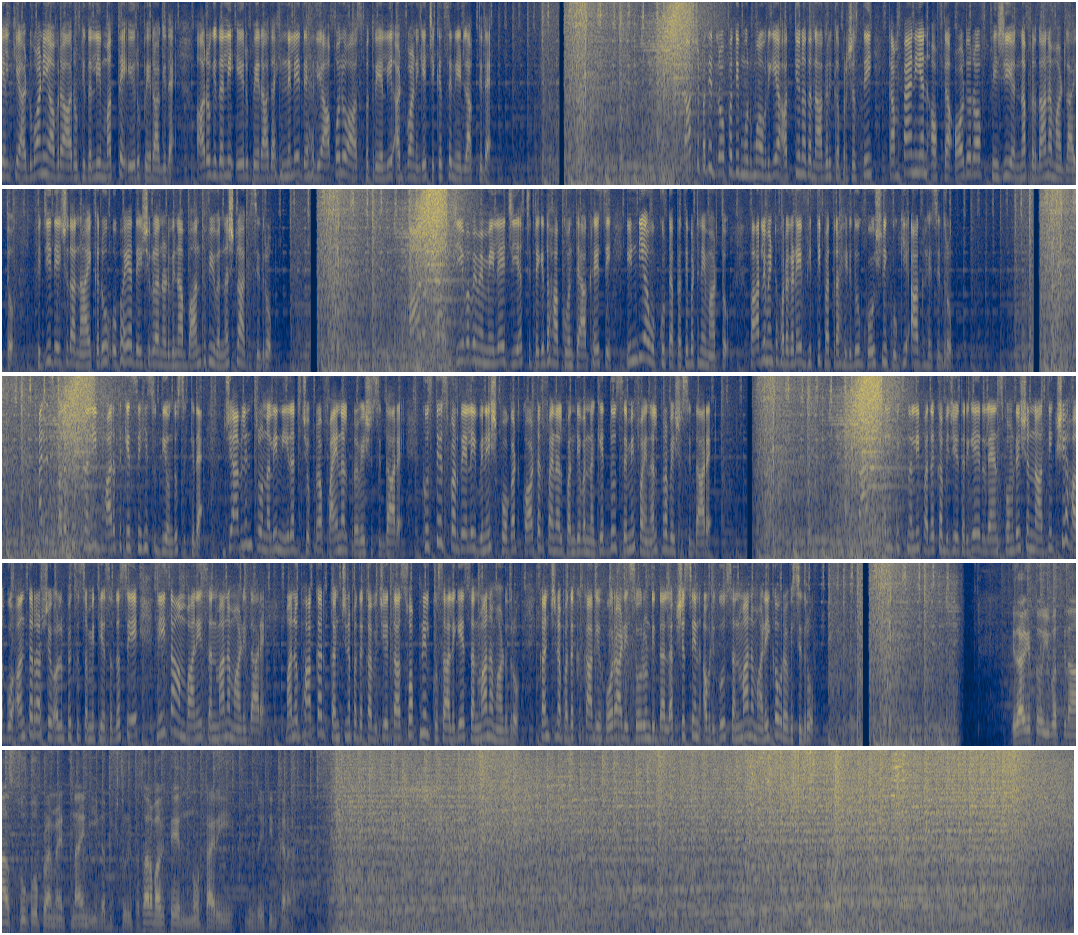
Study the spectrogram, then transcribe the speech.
ಎಲ್ ಕೆ ಅಡ್ವಾಣಿ ಅವರ ಆರೋಗ್ಯದಲ್ಲಿ ಮತ್ತೆ ಏರುಪೇರಾಗಿದೆ. ಆರೋಗ್ಯದಲ್ಲಿ ಏರುಪೇರಾದ ಹಿನ್ನೆಲೆ ದೆಹಲಿಯ ಅಪೋಲೋ ಆಸ್ಪತ್ರೆಯಲ್ಲಿ ಅಡ್ವಾಣಿಗೆ ಚಿಕಿತ್ಸೆ ನೀಡಲಾಗುತ್ತಿದೆ ರಾಷ್ಟ್ರಪತಿ ದ್ರೌಪದಿ ಮುರ್ಮು ಅವರಿಗೆ ಅತ್ಯುನ್ನತ ನಾಗರಿಕ ಪ್ರಶಸ್ತಿ companion of the order of ಫಿಜಿಯನ್ನ ಪ್ರದಾನ ಮಾಡಲಾಯಿತು. ಫಿಜಿ ದೇಶದ ನಾಯಕರು ಉಭಯ ದೇಶಗಳ ನಡುವಿನ ಬಾಂಧವ್ಯವನ್ನು ಶ್ಲಾಘಿಸಿದರು. ಜೀವ ವಿಮೆ ಮೇಲೆ ಜಿಎಸ್ಟಿ ತೆಗೆದುಹಾಕುವಂತೆ ಆಗ್ರಹಿಸಿ ಇಂಡಿಯಾ ಒಕ್ಕೂಟ ಪ್ರತಿಭಟನೆ ಮಾಡಿತು. ಪಾರ್ಲಿಮೆಂಟ್ ಹೊರಗಡೆ ಭಿತ್ತಿಪತ್ರ ಹಿಡಿದು ಘೋಷಣೆ ಕೂಗಿ ಆಗ್ರಹಿಸಿದರು. ಒಲಿಂಪಿಕ್ಸ್ನಲ್ಲಿ ಭಾರತಕ್ಕೆ ಸಿಹಿ ಸುದ್ದಿಯೊಂದು ಸಿಕ್ಕಿದೆ. ಜಾವೆಲಿನ್ ಥ್ರೋನಲ್ಲಿ ನೀರಜ್ ಚೋಪ್ರಾ ಫೈನಲ್ ಪ್ರವೇಶಿಸಿದ್ದಾರೆ. ಕುಸ್ತಿ ಸ್ಪರ್ಧೆಯಲ್ಲಿ ವಿನೇಶ್ ಫೋಗಟ್ ಕ್ವಾರ್ಟರ್ ಫೈನಲ್ ಪಂದ್ಯವನ್ನು ಗೆದ್ದು ಸೆಮಿಫೈನಲ್ ಪ್ರವೇಶಿಸಿದ್ದಾರೆ. ಒಲಿಂಪಿಕ್ಸ್ನಲ್ಲಿ ಪದಕ ವಿಜೇತರಿಗೆ ರಿಲಯನ್ಸ್ ಫೌಂಡೇಶನ್ನ ಅಧ್ಯಕ್ಷೆ ಹಾಗೂ ಅಂತಾರಾಷ್ಟ್ರೀಯ ಒಲಿಂಪಿಕ್ಸ್ ಸಮಿತಿಯ ಸದಸ್ಯೆ ನೀತಾ ಅಂಬಾನಿ ಸನ್ಮಾನ ಮಾಡಿದ್ದಾರೆ. ಮನುಭಾಕರ್ ಕಂಚಿನ ಪದಕ ವಿಜೇತ ಸ್ವಪ್ನಿಲ್ ಕುಸಾಲಿಗೆ ಸನ್ಮಾನ ಮಾಡಿದ್ರು. ಕಂಚಿನ ಪದಕಕ್ಕಾಗಿ ಹೋರಾಡಿ ಸೋಲುಂಡಿದ್ದ ಲಕ್ಷ್ಯಸೇನ್ ಅವರಿಗೂ ಸನ್ಮಾನ ಮಾಡಿ ಗೌರವಿಸಿದರು. ಇದಾಗಿತ್ತು ಇವತ್ತಿನ ಸೂಪರ್ ಪ್ರೈಮೇಟ್ ನೈನ್. ಈಗ ಬಿಗ್ ಸ್ಟೋರಿ ಪ್ರಸಾರವಾಗುತ್ತೆ. ನೋಡ್ತಾ ಇರಿ ನ್ಯೂಸ್ ಏಟೀನ್ ಕನ್ನಡ.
